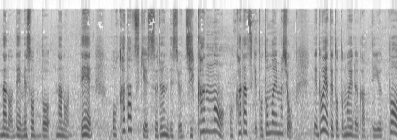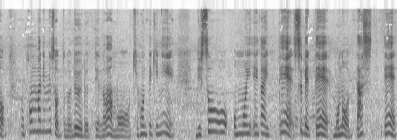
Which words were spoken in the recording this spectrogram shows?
なのでメソッドなのでお片付けするんですよ。時間のお片付け整えましょう。でどうやって整えるかっていうともうこんまりメソッドのルールっていうのはもう基本的に理想を思い描いて全てものを出して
